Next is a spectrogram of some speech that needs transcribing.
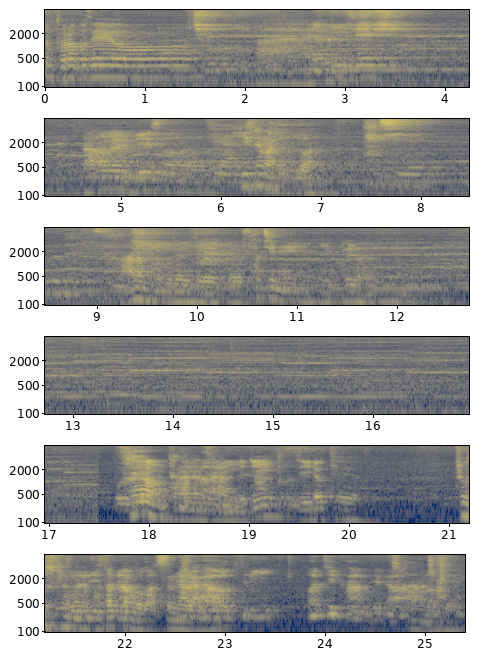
좀 돌아보세요. 아 여기 이제 나라를 위해서 희생하셨던 많은 분들의 이제 그 사진이 걸려 있네. 사형 당하는 사람들이 이제 이렇게 교수형을 받았던 것 같습니다. 참 이제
